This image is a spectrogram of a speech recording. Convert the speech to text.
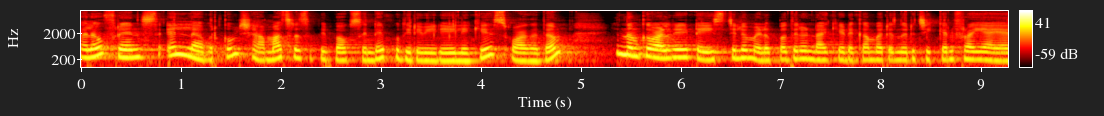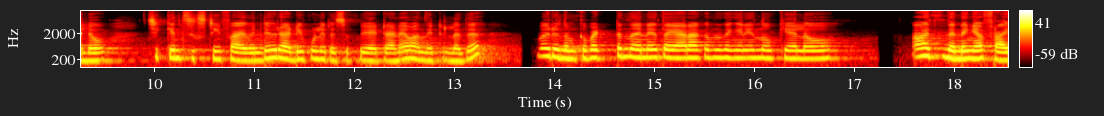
ഹലോ ഫ്രണ്ട്സ് എല്ലാവർക്കും ഷാമാസ് റെസിപ്പി ബോക്സിന്റെ പുതിയൊരു വീഡിയോയിലേക്ക് സ്വാഗതം. ഇന്ന് നമുക്ക് വളരെ ടേസ്റ്റിലും എളുപ്പത്തിലും ഉണ്ടാക്കിയെടുക്കാൻ പറ്റുന്ന ഒരു ചിക്കൻ ഫ്രൈ ആയാലോ ചിക്കൻ സിക്സ്റ്റി ഫൈവിന്റെ ഒരു അടിപൊളി റെസിപ്പി ആയിട്ടാണ് വന്നിട്ടുള്ളത്. വരൂ നമുക്ക് പെട്ടെന്ന് തന്നെ തയ്യാറാക്കുന്നത് എങ്ങനെയെന്ന് നോക്കിയാലോ. ആദ്യം തന്നെ ഞാൻ ഫ്രൈ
